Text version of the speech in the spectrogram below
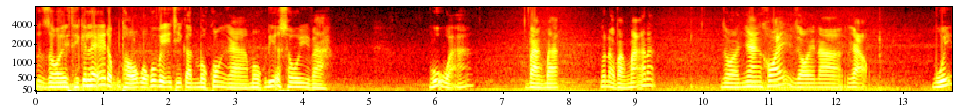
rồi thì cái lễ động thổ của quý vị chỉ cần một con gà, một đĩa xôi và ngũ quả vàng bạc. Đó là vàng mã đó. Rồi nhang khói, rồi là gạo, muối.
